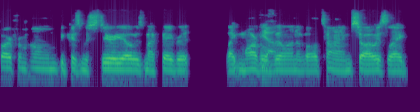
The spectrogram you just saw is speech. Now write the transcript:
Far From Home, because Mysterio is my favorite like Marvel Yeah. villain of all time. So I was like,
